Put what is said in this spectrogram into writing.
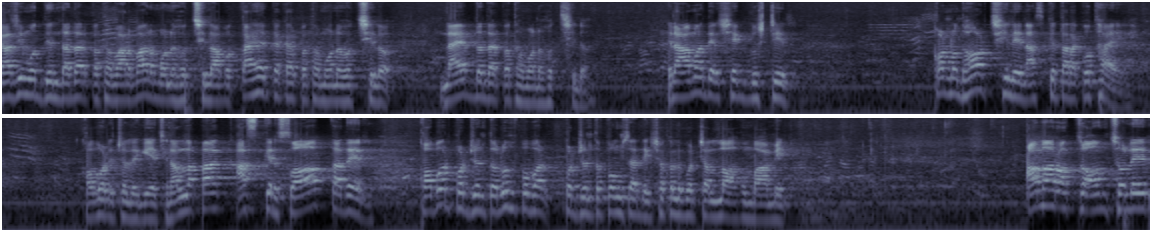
গাজিমুদ্দিন দাদার কথা বারবার মনে হচ্ছিল, আবু তাহের কাকার কথা মনে হচ্ছিল, নায়েব দাদার কথা মনে হচ্ছিল। এরা আমাদের শেখ গোষ্ঠীর কর্ণধর ছিলেন, আজকে তারা কোথায়? কবরে চলে গিয়েছেন। আল্লাহ পাক আজকের সব তাদের কবর পর্যন্ত, রুহ পর্যন্ত পৌঁছা দেখ সকলে বলছে আল্লাহ আমিন। আমার অত্র অঞ্চলের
